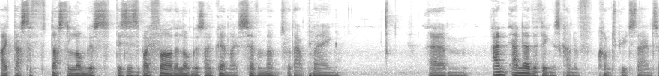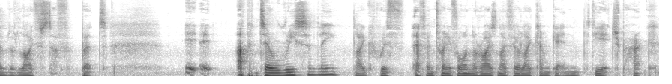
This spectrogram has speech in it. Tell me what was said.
I, that's the that's the longest. This is by far the longest I've gone, like seven months without playing. Um, and and other things kind of contribute to that in terms of life stuff. But it, it, up until recently, like with FM twenty four on the horizon, I feel like I'm getting the itch back.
